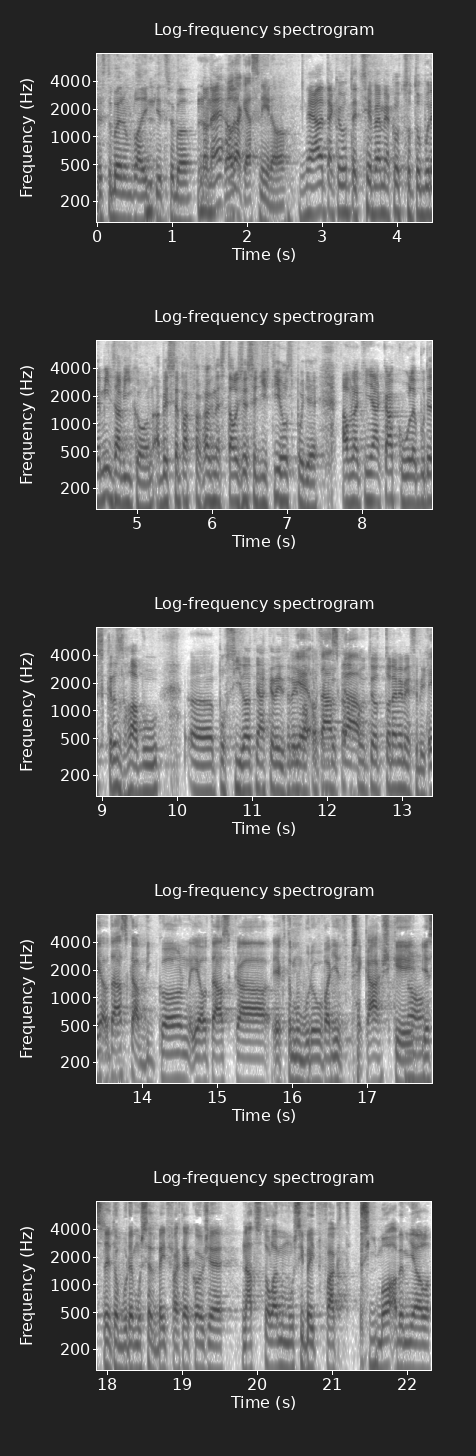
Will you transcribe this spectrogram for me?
Jestli to bude jenom vlajky třeba. No ne, No ale, tak jasný, no. ne, ale tak jako teď si vem, jako co to bude mít za výkon, aby se pak fakt, fakt nestalo, že sedíš v té hospodě a ona ti nějaká kůle bude skrz hlavu uh, posílat nějaké lasery. Je otázka- telefonu, to, to nevím, jestli bych Je chtěl. otázka výkon, je otázka, jak tomu budou vadit překážky, no. jestli to bude muset být fakt jako, že nad stolem musí být fakt přímo, aby měl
